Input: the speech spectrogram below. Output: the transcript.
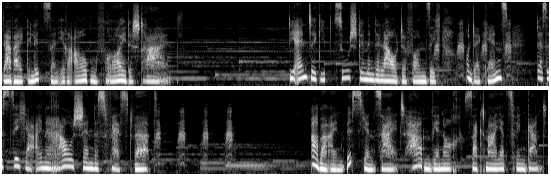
Dabei glitzern ihre Augen freudestrahlend. Die Ente gibt zustimmende Laute von sich und erkennst, dass es sicher ein rauschendes Fest wird. Aber ein bisschen Zeit haben wir noch, sagt Maya zwinkernd,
